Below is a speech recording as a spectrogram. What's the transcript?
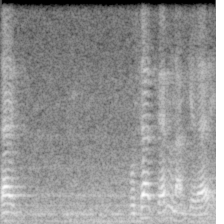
સાહેબ પુરસાદ શેનું નામ કહેવાય?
